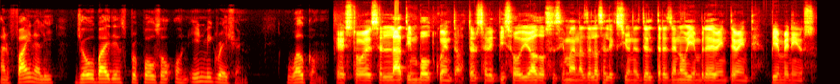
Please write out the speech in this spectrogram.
and finally, Joe Biden's proposal on immigration. Welcome. Esto es el Latin Vote Cuenta, tercer episodio a 12 semanas de las elecciones del 3 de noviembre de 2020. Bienvenidos.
